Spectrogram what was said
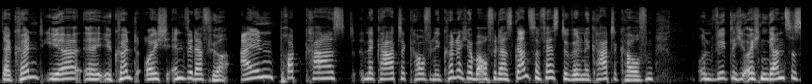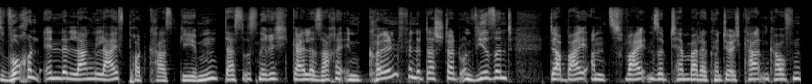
Da könnt ihr, äh, ihr könnt euch entweder für einen Podcast eine Karte kaufen, ihr könnt euch aber auch für das ganze Festival eine Karte kaufen und wirklich euch ein ganzes Wochenende lang Live-Podcast geben. Das ist eine richtig geile Sache. In Köln findet das statt und wir sind dabei am 2. September. Da könnt ihr euch Karten kaufen.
